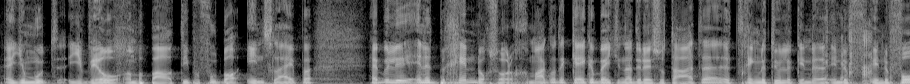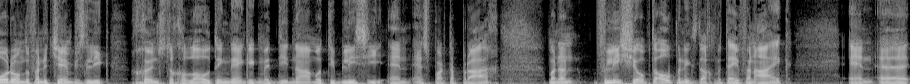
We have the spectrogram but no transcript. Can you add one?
Eh, je, moet, je wil een bepaald type voetbal inslijpen. Hebben jullie in het begin nog zorgen gemaakt? Want ik keek een beetje naar de resultaten. Het ging natuurlijk in de, in de, in de voorronde van de Champions League. Gunstige loting, denk ik, met Dynamo Tbilisi en, en Sparta Praag. Maar dan verlies je op de openingsdag meteen van AEK. En eh,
